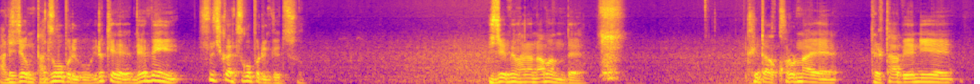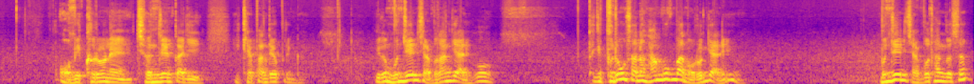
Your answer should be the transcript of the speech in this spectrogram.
안희정 다 죽어버리고 이렇게 네 명이 순식간에 죽어버린 게 있어. 이재명 하나 남았는데 그기다가 코로나에 델타 변이에 오미크론에 전쟁까지 개판되어 버린 거예요. 이건 문재인이 잘못한 게 아니고 특히 부동산은 한국만 오른 게 아니에요. 문재인이 잘못한 것은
